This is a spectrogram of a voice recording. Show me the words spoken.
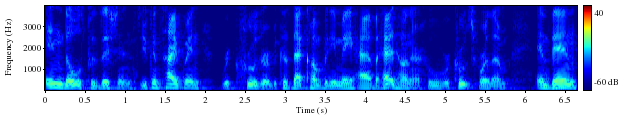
in those positions. You can type in recruiter because that company may have a headhunter who recruits for them. And then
